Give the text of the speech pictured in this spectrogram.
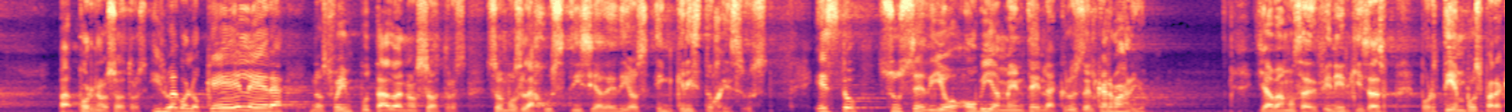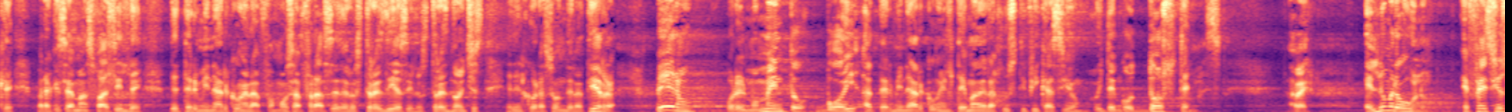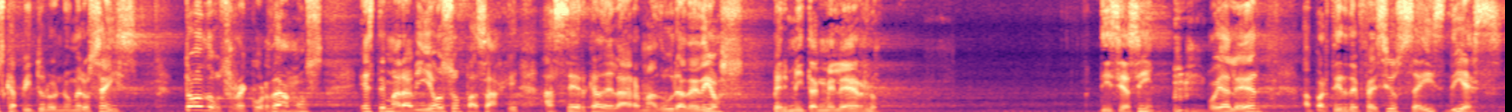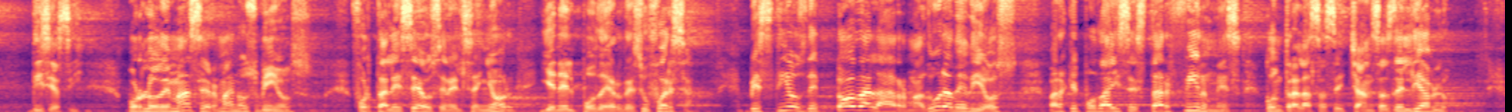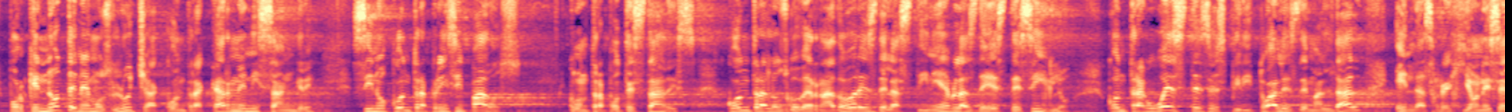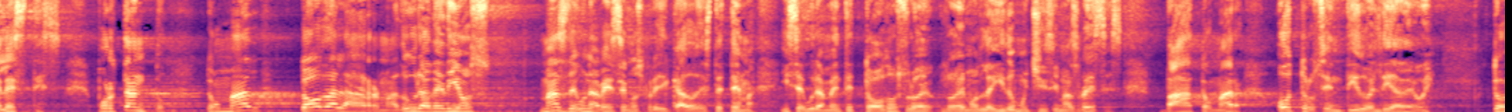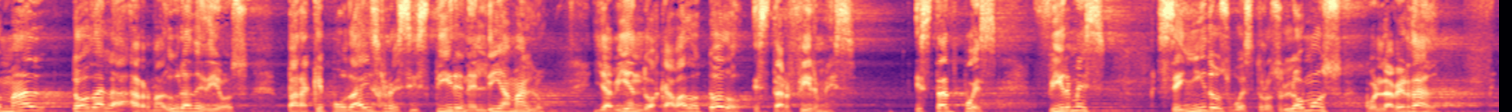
por nosotros. Y luego lo que Él era nos fue imputado a nosotros. Somos la justicia de Dios en Cristo Jesús. Esto sucedió obviamente en la cruz del Calvario. Ya vamos a definir quizás por tiempos para que, para que sea más fácil de, terminar con la famosa frase de los tres días y los tres noches en el corazón de la tierra. Pero por el momento voy a terminar con el tema de la justificación. Hoy tengo dos temas. A ver, el número uno, Efesios capítulo número seis. Todos recordamos este maravilloso pasaje acerca de la armadura de Dios. Permítanme leerlo. Dice así, voy a leer a partir de Efesios 6:10. Dice así, por lo demás, hermanos míos, fortaleceos en el Señor y en el poder de su fuerza. Vestíos de toda la armadura de Dios para que podáis estar firmes contra las acechanzas del diablo. Porque no tenemos lucha contra carne ni sangre, sino contra principados, contra potestades, contra los gobernadores de las tinieblas de este siglo contra huestes espirituales de maldad en las regiones celestes. Por tanto, tomad toda la armadura de Dios. Más de una vez hemos predicado de este tema y seguramente todos lo, hemos leído muchísimas veces. Va a tomar otro sentido el día de hoy. Tomad toda la armadura de Dios para que podáis resistir en el día malo y habiendo acabado todo, estar firmes. Estad pues firmes, ceñidos vuestros lomos con la verdad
